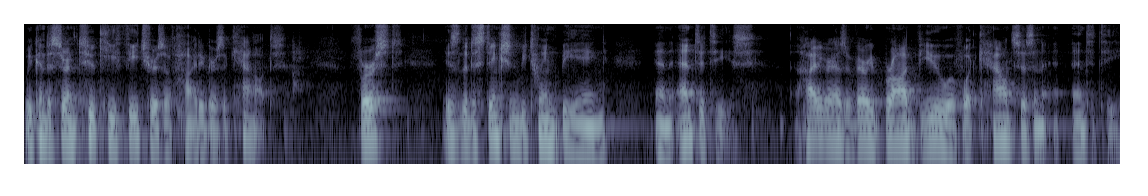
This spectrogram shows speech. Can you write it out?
we can discern two key features of Heidegger's account. First is the distinction between being and entities. Heidegger has a very broad view of what counts as an entity.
